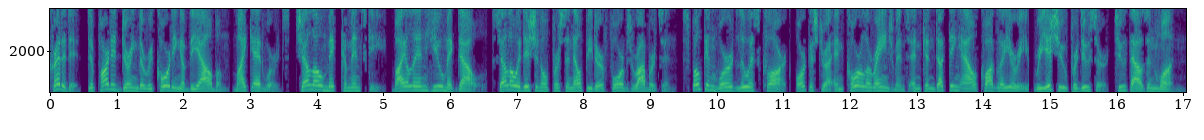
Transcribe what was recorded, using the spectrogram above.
credited, departed during the recording of the album Mike Edwards, cello Mik Kaminski, violin Hugh McDowell, cello additional personnel Peter Forbes Robertson, spoken word Louis Clark, orchestra and choral arrangements and conducting Al Quaglieri, reissue producer 2001.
